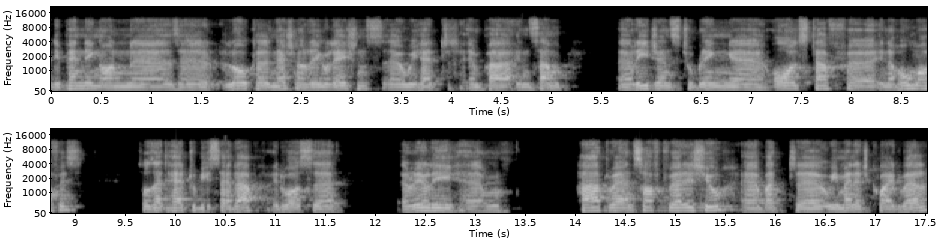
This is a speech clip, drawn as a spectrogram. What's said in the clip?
depending on the local national regulations, we had in, some regions to bring all staff in a home office. So that had to be set up. It was a really um, hardware and software issue, uh, but uh, we managed quite well.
